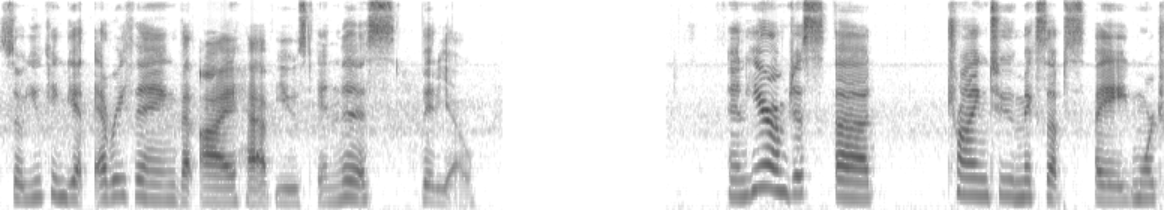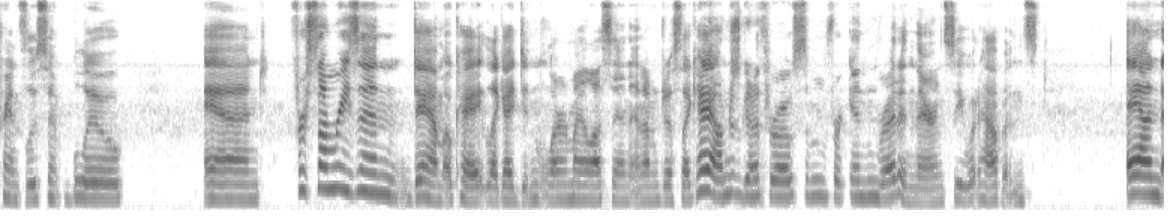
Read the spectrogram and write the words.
so you can get everything that I have used in this video. And here I'm just uh, trying to mix up a more translucent blue and for some reason damn okay like i didn't learn my lesson and i'm just like hey i'm just gonna throw some freaking red in there and see what happens and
